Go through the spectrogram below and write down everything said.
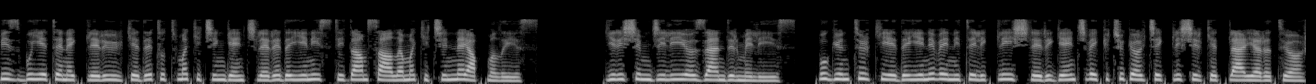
Biz bu yetenekleri ülkede tutmak için gençlere de yeni istihdam sağlamak için ne yapmalıyız? Girişimciliği özendirmeliyiz. Bugün Türkiye'de yeni ve nitelikli işleri genç ve küçük ölçekli şirketler yaratıyor.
